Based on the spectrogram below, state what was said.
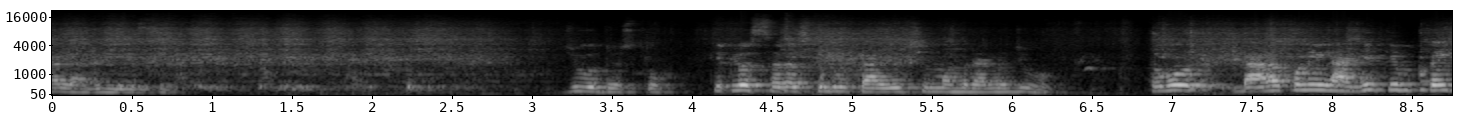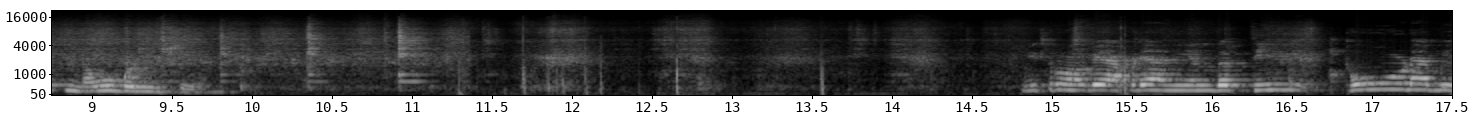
હલાવી લઈશું. જુઓ દોસ્તો, કેટલો સરસ લુક આવ્યો છે મમરાનો, જુઓ. તો બાળકોને લાગે કે કંઈક નવું બન્યું છે. મિત્રો, હવે આપણે આની અંદરથી થોડા બે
